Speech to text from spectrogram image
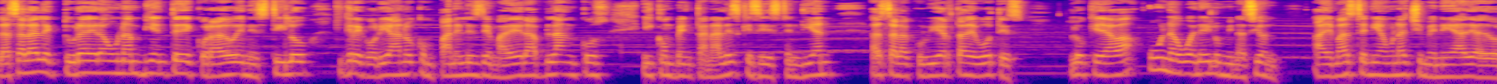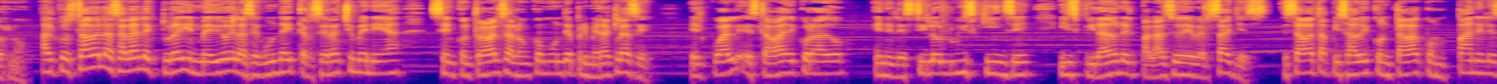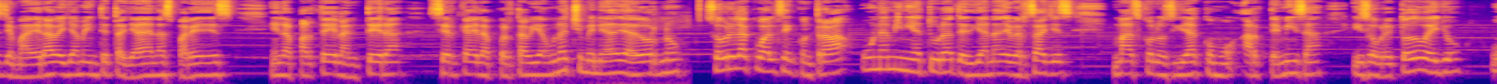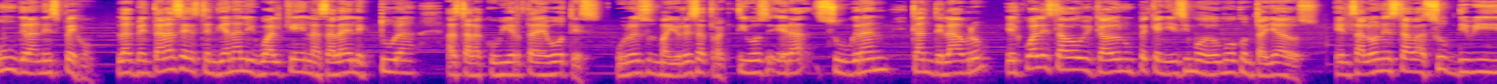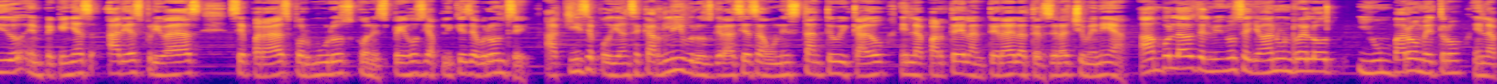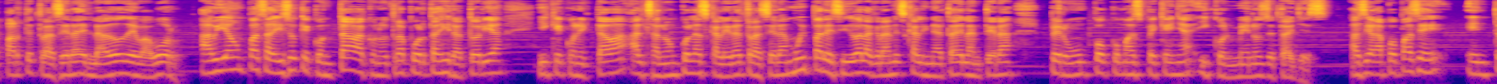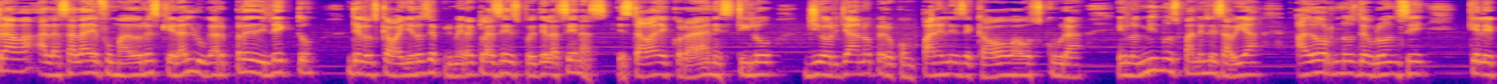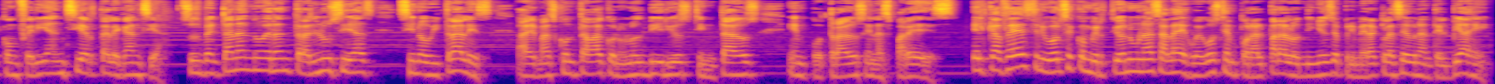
La sala de lectura era un ambiente decorado en estilo gregoriano con paneles de madera blancos y con ventanales que se extendían hasta la cubierta de botes, lo que daba una buena iluminación. Además tenía una chimenea de adorno. Al costado de la sala de lectura y en medio de la segunda y tercera chimenea se encontraba el salón común de primera clase, el cual estaba decorado en el estilo Luis XV, inspirado en el Palacio de Versalles. Estaba tapizado y contaba con paneles de madera bellamente tallada en las paredes. En la parte delantera, cerca de la puerta, había una chimenea de adorno sobre la cual se encontraba una miniatura de Diana de Versalles, más conocida como Artemisa, y sobre todo ello un gran espejo. Las ventanas se extendían al igual que en la sala de lectura hasta la cubierta de botes. Uno de sus mayores atractivos era su gran candelabro, el cual estaba ubicado en un pequeñísimo domo con tallados. El salón estaba subdividido en pequeñas áreas privadas separadas por muros con espejos y apliques de bronce. Aquí se podían secar libros gracias a un estante ubicado en la parte delantera de la tercera chimenea. A ambos lados del mismo se llevaban un reloj y un barómetro en la parte trasera del lado de babor. Había un pasadizo que contaba con otra puerta giratoria y que conectaba al salón con la escalera trasera muy parecido a la gran escalinata delantera pero un poco más pequeña y con menos detalles. Hacia la popa se entraba a la sala de fumadores que era el lugar predilecto de los caballeros de primera clase después de las cenas. Estaba decorada en estilo georgiano pero con paneles de caoba oscura. En los mismos paneles había adornos de bronce que le conferían cierta elegancia. Sus ventanas no eran translúcidas, sino vitrales. Además contaba con unos vidrios tintados empotrados en las paredes. El café de estribor se convirtió en una sala de juegos temporal para los niños de primera clase durante el viaje.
